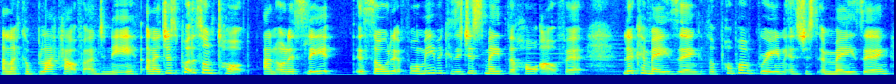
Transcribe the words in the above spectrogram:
and like a black outfit underneath and I just put this on top and honestly it sold it for me because it just made the whole outfit look amazing. The pop of green is just amazing.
